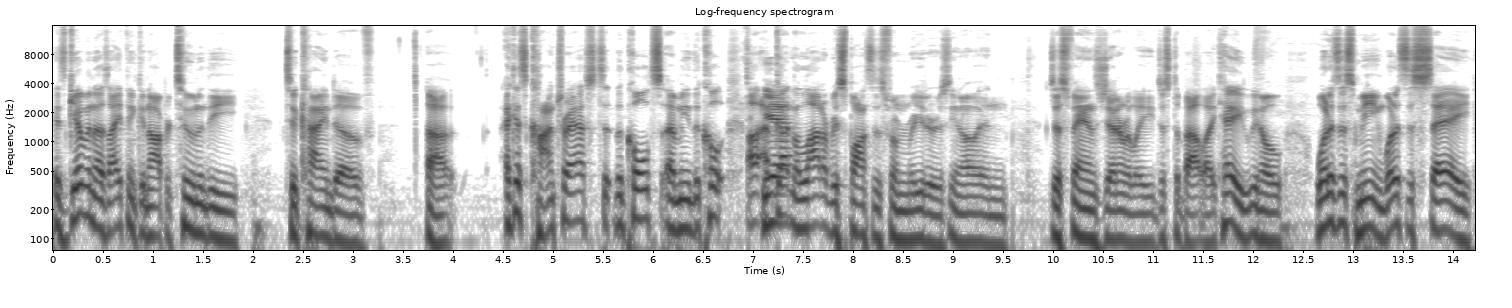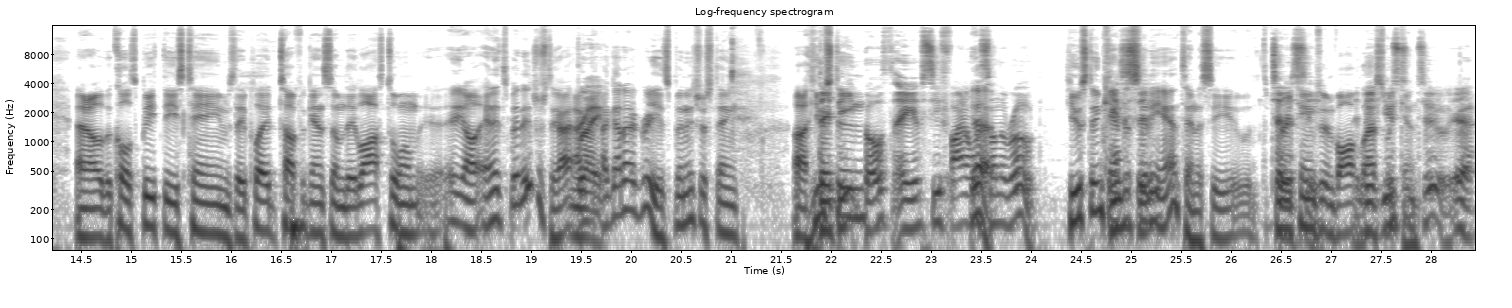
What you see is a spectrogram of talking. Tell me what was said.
it's given us, I think, an opportunity to kind of. Uh, I guess contrast the Colts. I mean, the Colts. Uh, I've gotten a lot of responses from readers, you know, and just fans generally, just about like, hey, you know, what does this mean? What does this say? You know, the Colts beat these teams. They played tough against them. They lost to them. You know, and it's been interesting. I, right. I, I gotta agree. It's been interesting. Uh, Houston they beat both AFC finalists yeah. on the road. Houston, Kansas, Kansas City, City, and Tennessee. Three teams involved last Houston weekend too. Yeah,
